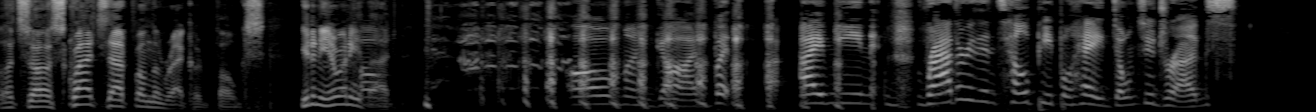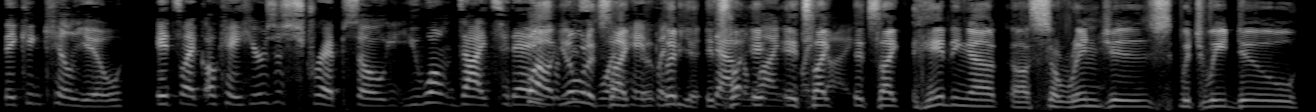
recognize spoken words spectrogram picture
Let's uh, scratch that from the record, folks. You didn't hear any of Oh. that. oh my god! But uh, I mean, rather than tell people, "Hey, don't do drugs; they can kill you." It's like, okay, here's a strip, so you won't die today. Well, you know what it's like, hit, Lidia. It's like it- it's like die. it's like handing out uh, syringes, which we do.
